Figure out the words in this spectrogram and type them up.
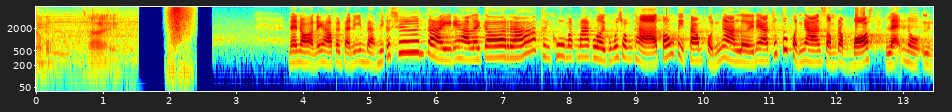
ครับผมใช่ แน่นอนนะคะแฟนๆได้ยินแบบนี้ก็ชื่นใจนะคะแล้วก็รักทั้งคู่มาก ๆ เลยคุณผู้ชมค่ะต้องติดตามผลงานเลยนะคะทุกๆผลงานสำหรับบอสและโนอื่น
